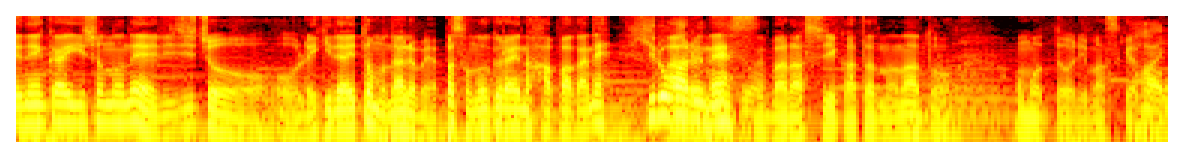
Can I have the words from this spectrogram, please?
青年会議所のね理事長を歴代ともなればやっぱそのぐらいの幅がね広があるね。素晴らしい方だなと思っておりますけど、はい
